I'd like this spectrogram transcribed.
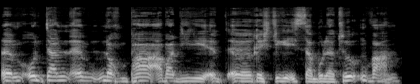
ähm, und dann ähm, noch ein paar, aber die äh, richtige Istanbuler Türken waren.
